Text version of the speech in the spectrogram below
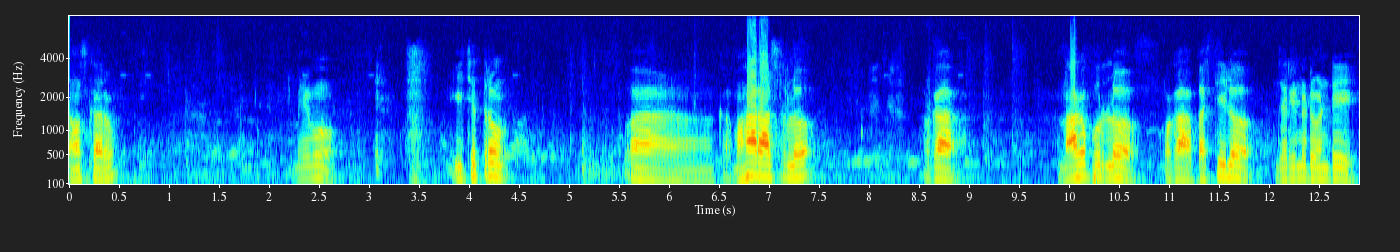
నమస్కారం. మేము ఈ చిత్రం మహారాష్ట్రలో ఒక నాగపూర్లో ఒక బస్తీలో జరిగినటువంటి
